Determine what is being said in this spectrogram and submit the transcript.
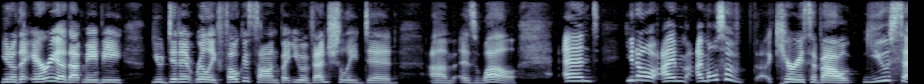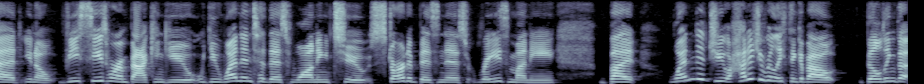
you know the area that maybe you didn't really focus on but you eventually did um, as well and you know i'm i'm also curious about you said you know vcs weren't backing you you went into this wanting to start a business raise money but when did you how did you really think about building the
